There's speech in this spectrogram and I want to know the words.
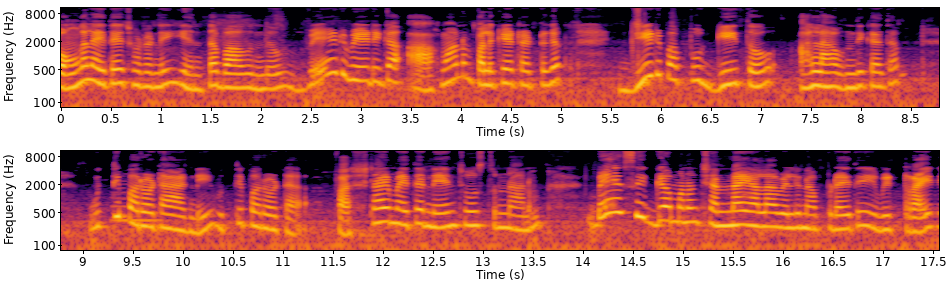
పొంగల్ అయితే చూడండి ఎంత బాగుందో. వేడి వేడిగా ఆహ్వానం పలికేటట్టుగా జీడిపప్పు గీతో అలా ఉంది కదా. ఉత్తి పరోటా అండి. ఉత్తి పరోటా. ఫస్ట్ టైం అయితే నేను చూస్తున్నాను. బేసిక్గా మనం చెన్నై అలా వెళ్ళినప్పుడైతే ఇవి ట్రై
